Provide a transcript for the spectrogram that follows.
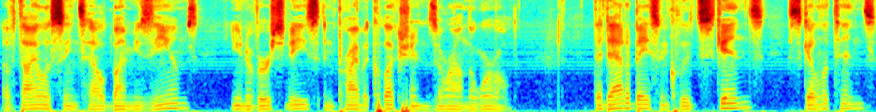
of thylacines held by museums, universities, and private collections around the world. The database includes skins, skeletons,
